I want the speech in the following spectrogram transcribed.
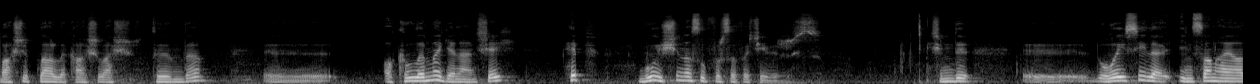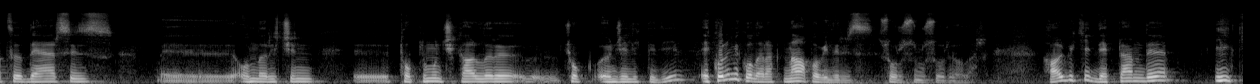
başlıklarla karşılaştığında akıllarına gelen şey hep bu işi nasıl fırsata çeviririz? Şimdi e, dolayısıyla insan hayatı değersiz, e, onlar için e, toplumun çıkarları çok öncelikli değil. Ekonomik olarak ne yapabiliriz sorusunu soruyorlar. Halbuki depremde ilk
